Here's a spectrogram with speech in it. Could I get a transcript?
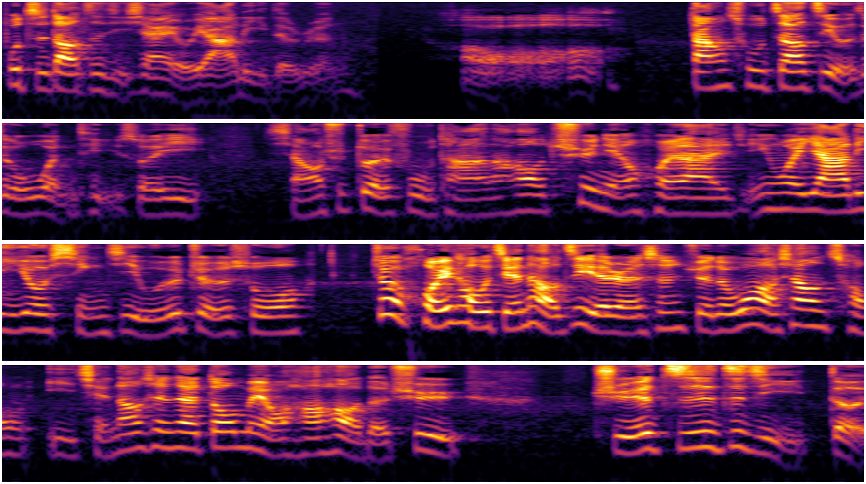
不知道自己现在有压力的人。哦，当初知道自己有这个问题，所以想要去对付他。然后去年回来，因为压力又心悸，我就觉得说，就回头检讨自己的人生，觉得我好像从以前到现在都没有好好的去。觉知自己的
